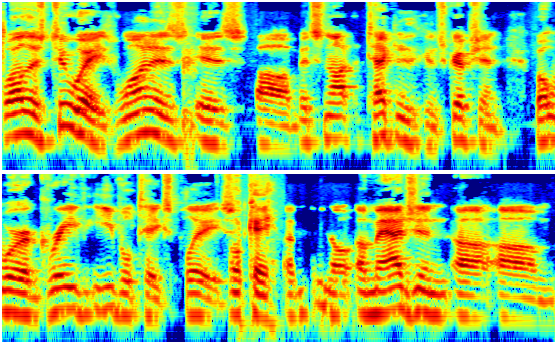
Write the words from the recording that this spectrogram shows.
Well, there's two ways. One is is um, it's not technically conscription, but where a grave evil takes place. Okay. Um, you know, imagine uh, um,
